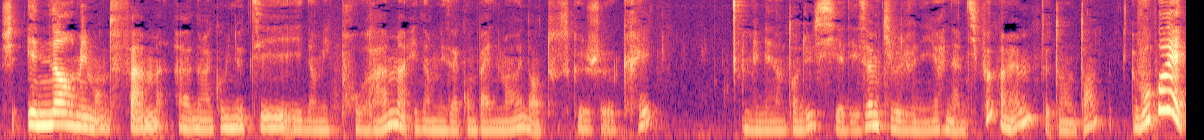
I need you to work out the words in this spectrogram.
j'ai énormément de femmes euh, dans ma communauté et dans mes programmes et dans mes accompagnements et dans tout ce que je crée. Mais bien entendu, s'il y a des hommes qui veulent venir, il y en a un petit peu quand même, de temps en temps, vous pouvez.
